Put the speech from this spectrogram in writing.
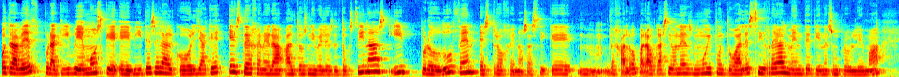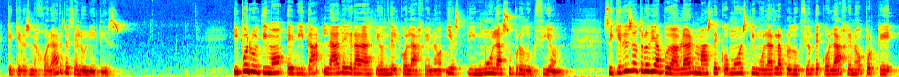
Otra vez, por aquí vemos que evites el alcohol ya que este genera altos niveles de toxinas y producen estrógenos, así que mm, déjalo para ocasiones muy puntuales si realmente tienes un problema que quieres mejorar de celulitis. Y por último, evita la degradación del colágeno y estimula su producción. Si quieres otro día puedo hablar más de cómo estimular la producción de colágeno porque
